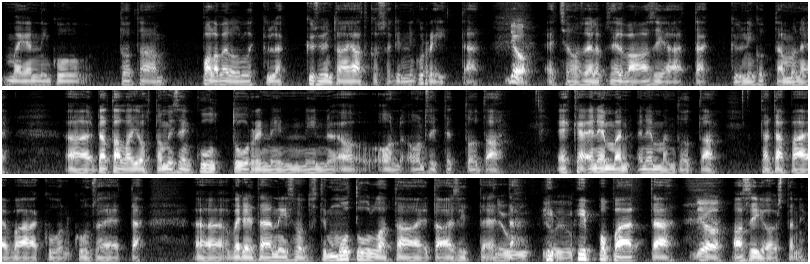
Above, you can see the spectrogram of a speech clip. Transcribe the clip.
meidän niin kuin, tota, palvelulle kyllä kysyntää jatkossakin niin kuin riittää. Joo. Et se on sel, selvä asia, että kyllä niin tämmöinen datalla johtamisen kulttuuri niin, niin on, on sitten tota, ehkä enemmän, enemmän tota, tätä päivää kuin, kuin se, että vedetään niin sanotusti mutulla tai, tai sitten, että juu, juu, juu. hippo päättää Joo. asioista. Niin.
